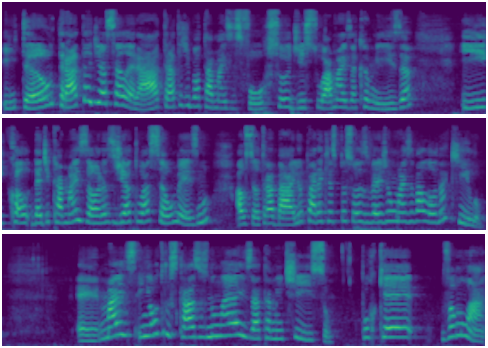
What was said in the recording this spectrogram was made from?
Então, trata de acelerar, trata de botar mais esforço, de suar mais a camisa e dedicar mais horas de atuação mesmo ao seu trabalho para que as pessoas vejam mais valor naquilo. É, mas em outros casos não é exatamente isso, porque vamos lá,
